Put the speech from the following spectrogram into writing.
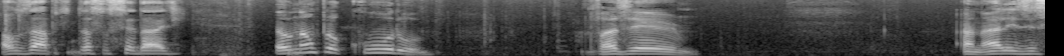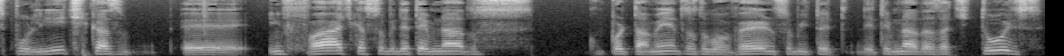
aos hábitos da sociedade. Eu não procuro fazer análises políticas é, enfáticas sobre determinados comportamentos do governo, sobre determinadas atitudes,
